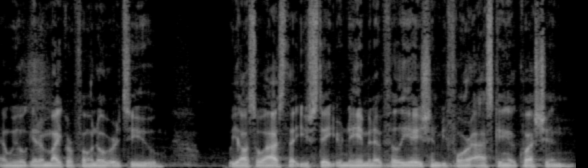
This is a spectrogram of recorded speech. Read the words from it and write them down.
and we will get a microphone over to you. We also ask that you state your name and affiliation before asking a question.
